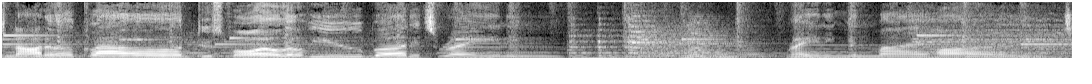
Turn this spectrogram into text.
There's not a cloud to spoil the view, but it's raining, raining in my heart.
